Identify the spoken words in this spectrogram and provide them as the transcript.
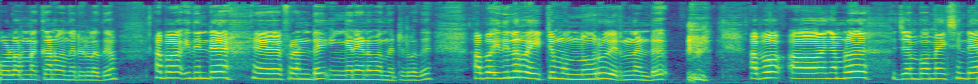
കോളർ നെക്കാണ് വന്നിട്ടുള്ളത്. അപ്പോൾ ഇതിന്റെ ഫ്രണ്ട് ഇങ്ങനെയാണ് വന്നിട്ടുള്ളത്. അപ്പോൾ ഇതിന് റേറ്റ് മുന്നൂറ് വരുന്നുണ്ട്. അപ്പോൾ നമ്മൾ ജംബോ മാക്സിന്റെ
